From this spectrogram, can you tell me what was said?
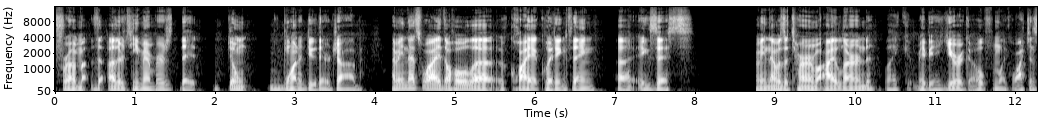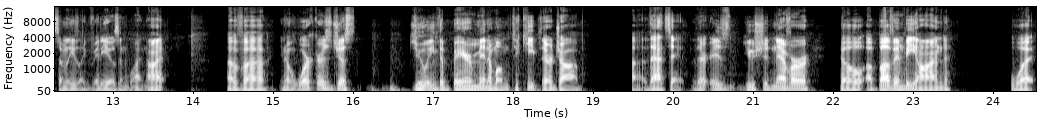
from the other team members that don't want to do their job. I mean, that's why the whole uh, quiet quitting thing uh, exists. I mean, that was a term I learned like maybe a year ago from like watching some of these like videos and whatnot of uh, you know workers just doing the bare minimum to keep their job. Uh, that's it. There is you should never go above and beyond what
